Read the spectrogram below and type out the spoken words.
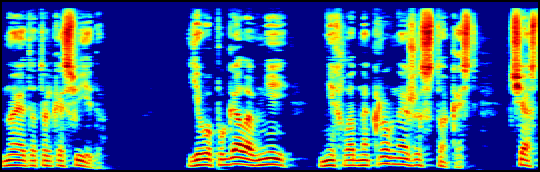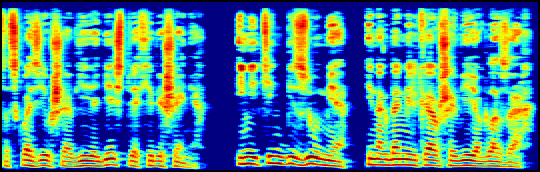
Но это только с виду. Его пугала в ней не хладнокровная жестокость, часто сквозившая в ее действиях и решениях, и не тень безумия, иногда мелькавшая в ее глазах.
